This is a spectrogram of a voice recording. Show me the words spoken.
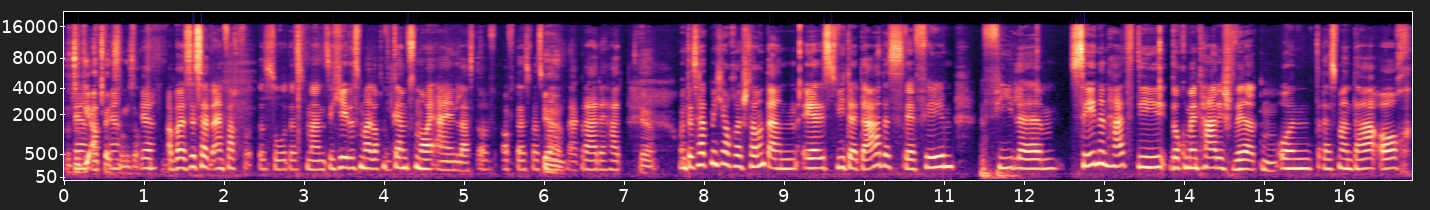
Also die Abwechslung ja, ist auch ja. Aber es ist halt einfach so, dass man sich jedes Mal auch ganz neu einlässt auf, auf das, was Ja. man da gerade hat. Ja. Und das hat mich auch erstaunt an, er ist wieder da, dass der Film viele Szenen hat, die dokumentarisch wirken und dass man da auch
